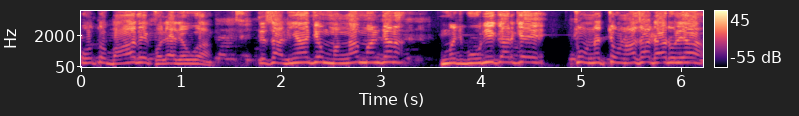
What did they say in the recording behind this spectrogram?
ਉਹ ਤੋਂ ਬਾਅਦ ਇਹ ਖੋਲਿਆ ਜਾਊਗਾ। ਤੇ ਸਾਡੀਆਂ ਜੋ ਮੰਗਾਂ ਮੰਨ ਜਾਣ, ਮਜਬੂਰੀ ਕਰਕੇ ਝੋਨਾ ਝੋਨਾ ਸਾਡਾ ਰੁਲਿਆ।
